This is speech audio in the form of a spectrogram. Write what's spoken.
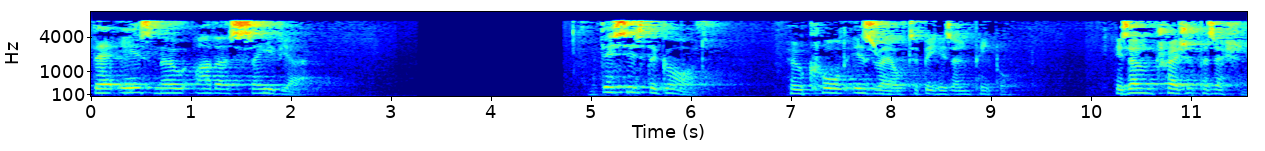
There is no other Saviour. This is the God who called Israel to be his own people, his own treasured possession,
